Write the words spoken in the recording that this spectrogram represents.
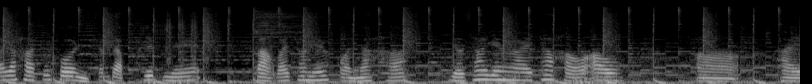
เอาละค่ะทุกคนสำหรับคลิปนี้ฝากไว้เท่านี้ก่อนนะคะ เดี๋ยวถ้ายังไงถ้าเขาเอาหาย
